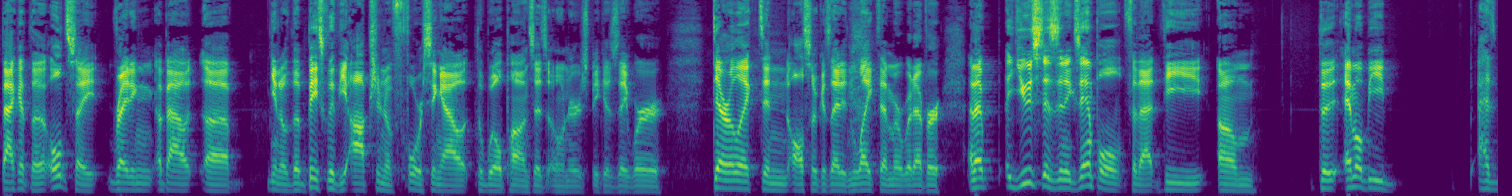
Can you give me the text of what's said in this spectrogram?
back at the old site writing about, uh, you know, the basically the option of forcing out the Will Wilpons as owners because they were derelict and also because I didn't like them or whatever. And I used as an example for that the um the MLB has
